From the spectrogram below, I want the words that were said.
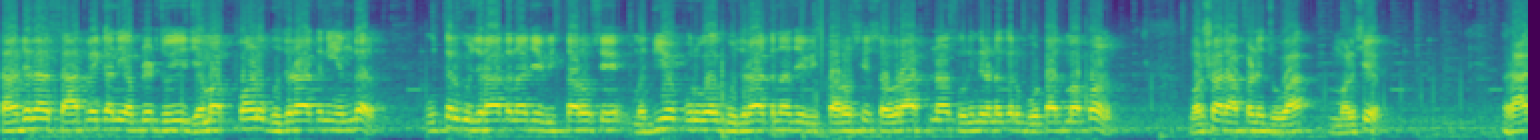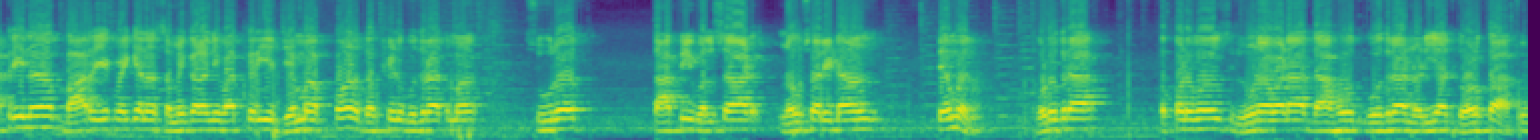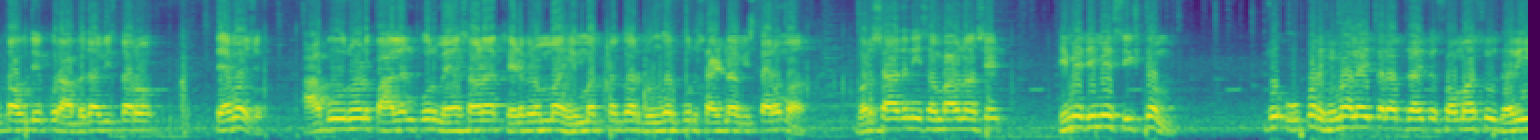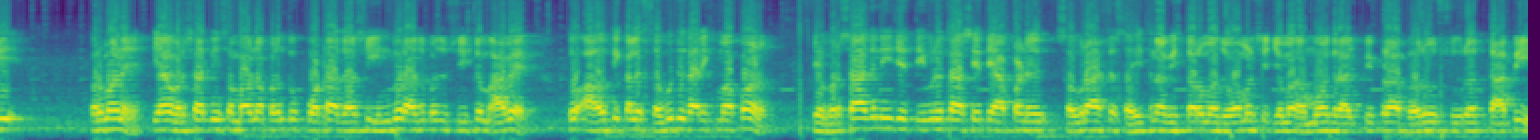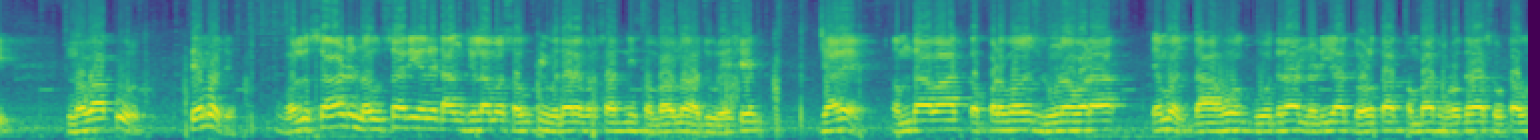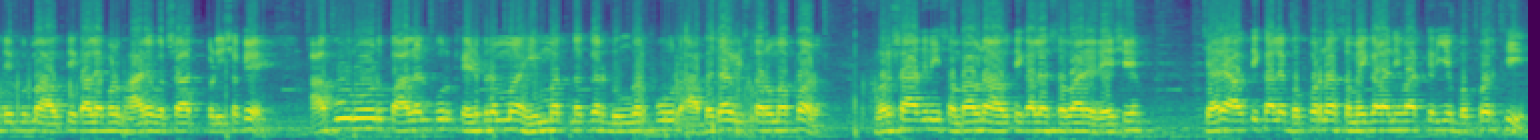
સાંજના સાત વાગ્યાની અપડેટ જોઈએ, જેમાં પણ ગુજરાતની અંદર ઉત્તર ગુજરાતના જે વિસ્તારો છે, મધ્ય પૂર્વ ગુજરાતના જે વિસ્તારો છે, સૌરાષ્ટ્રના સુરેન્દ્રનગર, બોટાદમાં પણ વરસાદ આપણને જોવા મળશે. રાત્રિના બાર એક વાગ્યાના સમયગાળાની વાત કરીએ, જેમાં પણ દક્ષિણ ગુજરાતમાં સુરત, તાપી, વલસાડ, નવસારી, ડાંગ તેમજ વડોદરા, કપડવંશ, લુણાવાડા, દાહોદ, ગોધરા, નડિયાદ, ધોળકા, છોટાઉદેપુર આ બધા વિસ્તારો તેમજ આબુ રોડ, પાલનપુર, મહેસાણા, ખેડબ્રહ્મા, હિંમતનગર, ડુંગરપુર સાઈડના વિસ્તારોમાં વરસાદની સંભાવના છે. ધીમે ધીમે સિસ્ટમ જો ઉપર હિમાલય તરફ જાય તો ચોમાસુ ધરી પ્રમાણે ત્યાં વરસાદની સંભાવના, પરંતુ કોટા ઝાંસી ઇન્દોર આજુબાજુ સિસ્ટમ આવે તો આવતીકાલે ચૌદ તારીખમાં પણ જે વરસાદની જે તીવ્રતા છે તે આપણને સૌરાષ્ટ્ર સહિતના વિસ્તારોમાં જોવા મળશે, જેમાં અમોદ, રાજપીપળા, ભરૂચ, સુરત, તાપી, નવાપુર તેમજ વલસાડ, નવસારી અને ડાંગ જિલ્લામાં સૌથી વધારે વરસાદની સંભાવના હજુ રહેશે. જ્યારે અમદાવાદ, કપડવંજ, લુણાવાડા તેમજ દાહોદ, ગોધરા, નડિયાદ, ધોળકા, ખંભાત, વડોદરા, છોટાઉદેપુરમાં આવતીકાલે પણ ભારે વરસાદ પડી શકે. આબુ રોડ, પાલનપુર, ખેડબ્રહ્મા, હિંમતનગર, ડુંગરપુર આ બધા વિસ્તારોમાં પણ વરસાદની સંભાવના આવતીકાલે સવારે રહેશે. જ્યારે આવતીકાલે બપોરના સમયગાળાની વાત કરીએ, બપોરથી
